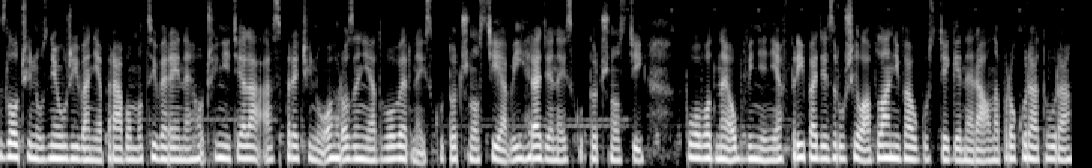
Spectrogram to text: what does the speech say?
zločinu zneužívania právomoci verejného činiteľa a z prečinu ohrozenia dôvernej skutočnosti a vyhradenej skutočnosti. Pôvodné obvinenia v prípade zrušila v Lani v auguste generálna prokuratúra.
